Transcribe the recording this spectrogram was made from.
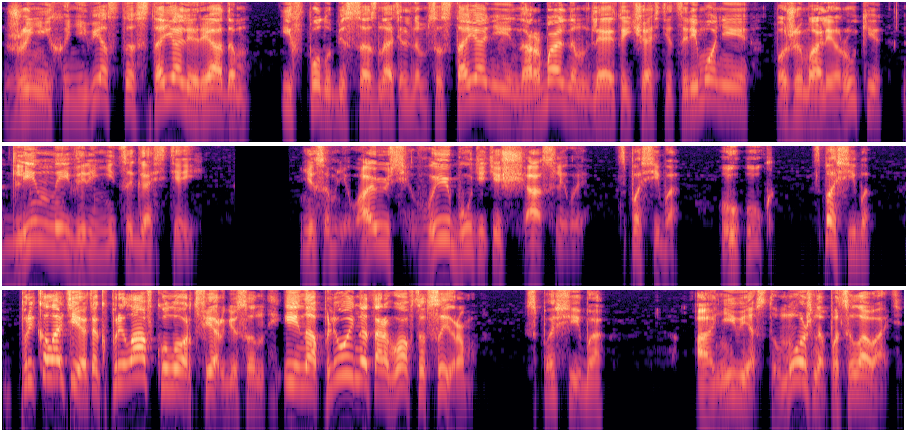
Жених и невеста стояли рядом и в полубессознательном состоянии, нормальном для этой части церемонии, пожимали руки длинной вереницы гостей. «Не сомневаюсь, вы будете счастливы». «Спасибо». «Ук-ук». «Спасибо». «Приколоти это к прилавку, лорд Фергюсон, и наплюй на торговцев сыром». «Спасибо». «А невесту можно поцеловать?»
